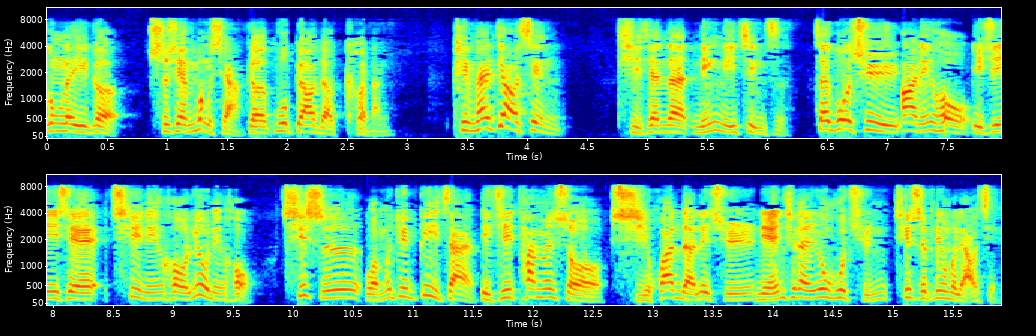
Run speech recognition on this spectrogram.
供了一个实现梦想和目标的可能。品牌调性体现的淋漓尽致。在过去，八零后以及一些七零后、六零后，其实我们对 B 站以及他们所喜欢的那群年轻的用户群，其实并不了解。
